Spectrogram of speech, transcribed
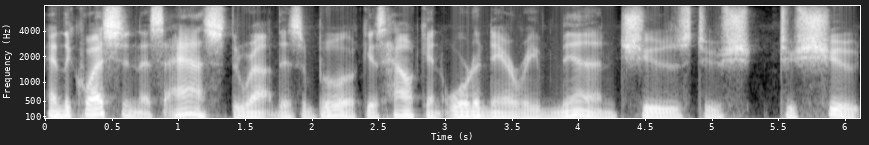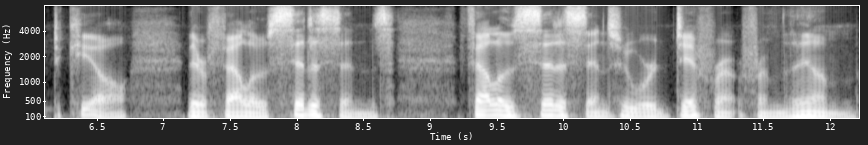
And the question that's asked throughout this book is how can ordinary men choose to sh- to shoot to kill their fellow citizens, fellow citizens who were different from them?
